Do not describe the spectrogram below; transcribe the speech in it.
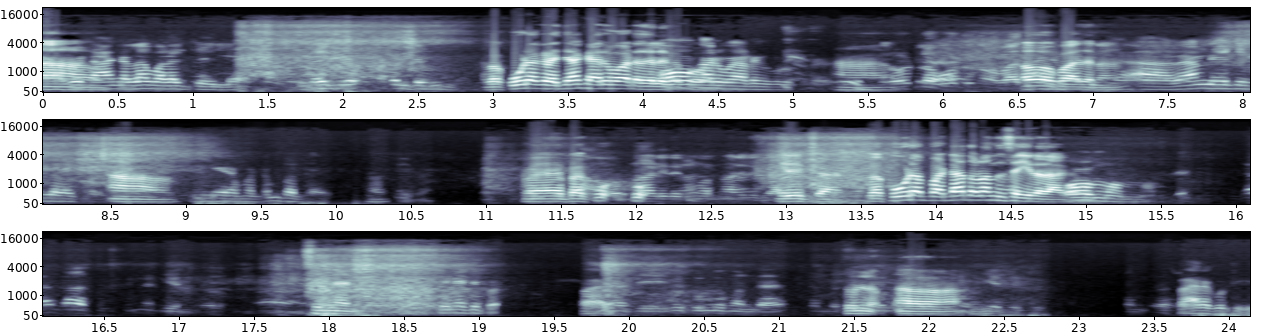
ஆ. நாங்கெல்லாம் வளைக்க இல்லை. இல்லை. அப்ப கூட கிடைச்சா கருவாடு அதுல. கருவாடு. ஓ அதான் நேரம் மட்டும் இருக்கா இப்ப கூட பட்டா தொடர்ந்து ஆமாம் சின்ன ஆ. பாறைக்குட்டி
